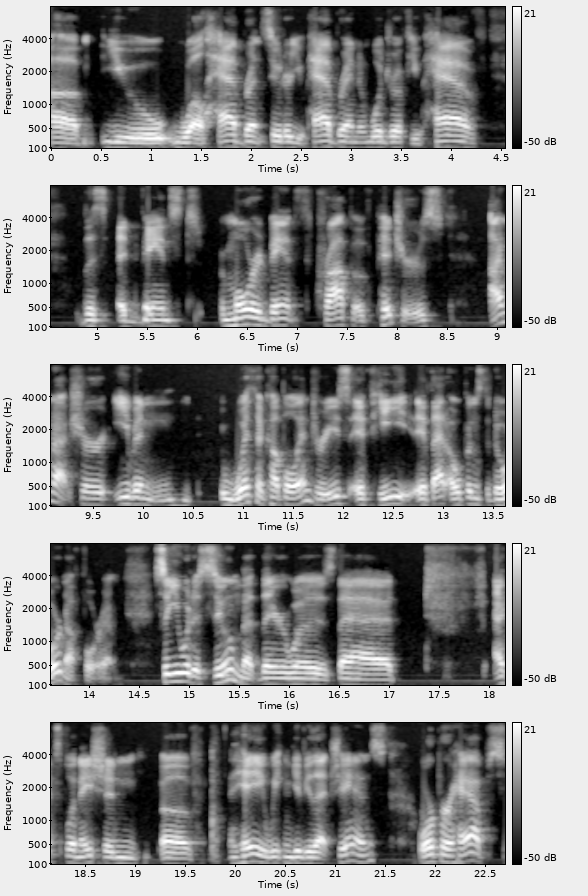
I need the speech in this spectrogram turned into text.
Um, you will have Brent Suter, you have Brandon Woodruff, you have this advanced, more advanced crop of pitchers. I'm not sure even with a couple injuries if he if that opens the door enough for him. So you would assume that there was that explanation of hey we can give you that chance or perhaps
